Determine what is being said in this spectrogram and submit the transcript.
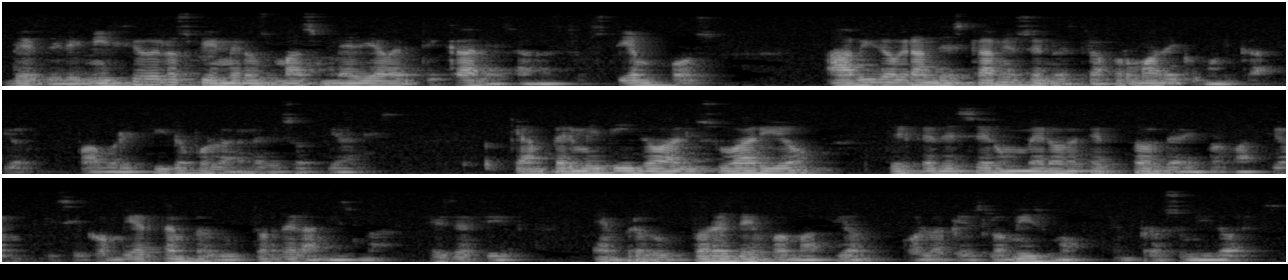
Desde el inicio de los primeros más media verticales a nuestros tiempos, ha habido grandes cambios en nuestra forma de comunicación, favorecido por las redes sociales, que han permitido al usuario deje de ser un mero receptor de la información y se convierta en productor de la misma, es decir, en productores de información, o lo que es lo mismo, en prosumidores.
